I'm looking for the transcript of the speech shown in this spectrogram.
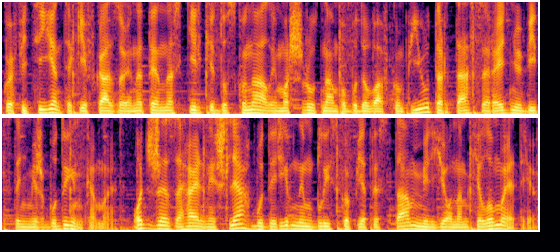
коефіцієнт, який вказує на те, наскільки досконалий маршрут нам побудував комп'ютер, та середню відстань між будинками. Отже, загальний шлях буде рівним близько 500 мільйонам кілометрів.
